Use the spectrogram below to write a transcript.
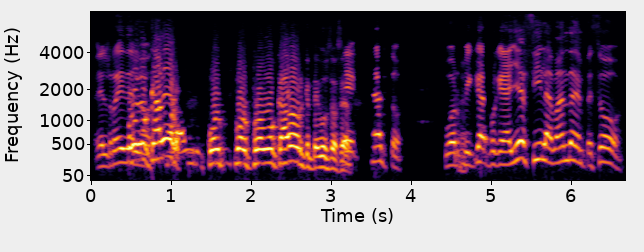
el rey de provocador, por, por provocador que te gusta hacer. Exacto, por picar, porque ayer sí la banda empezó.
